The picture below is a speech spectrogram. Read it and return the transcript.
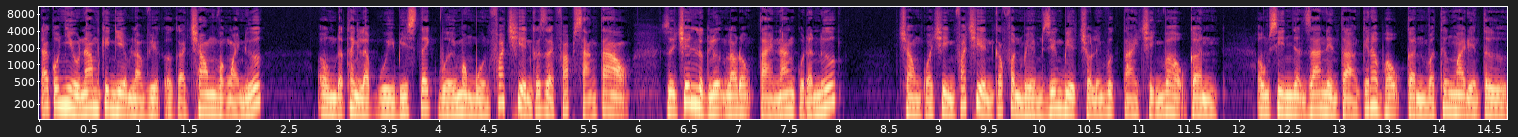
đã có nhiều năm kinh nghiệm làm việc ở cả trong và ngoài nước. Ông đã thành lập WeBeatStake với mong muốn phát triển các giải pháp sáng tạo dựa trên lực lượng lao động tài năng của đất nước. Trong quá trình phát triển các phần mềm riêng biệt cho lĩnh vực tài chính và hậu cần, ông Shin nhận ra nền tảng kết hợp hậu cần và thương mại điện tử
